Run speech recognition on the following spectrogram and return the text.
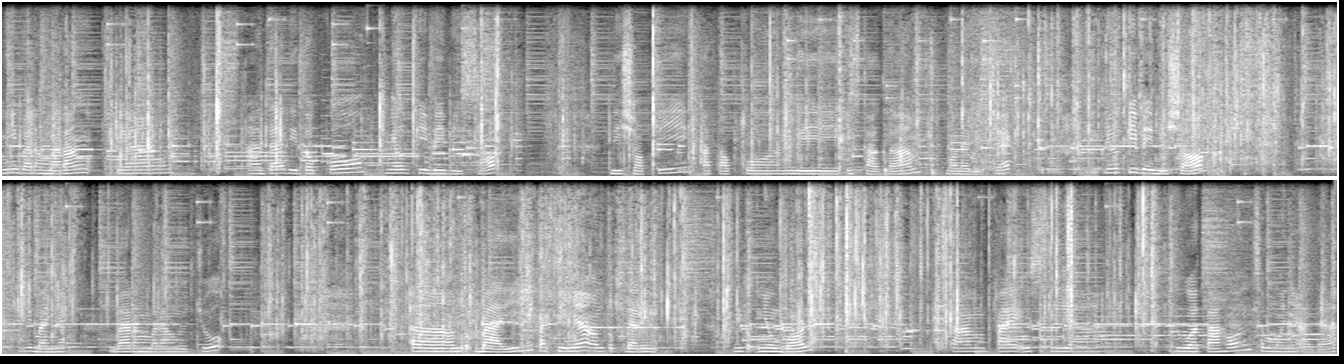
ini barang-barang yang ada di toko Milky Baby Shop di Shopee ataupun di Instagram boleh dicek Milky Baby Shop ini banyak barang-barang lucu. Uh, untuk bayi pastinya untuk dari untuk newborn. Sampai usia 2 tahun semuanya ada.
